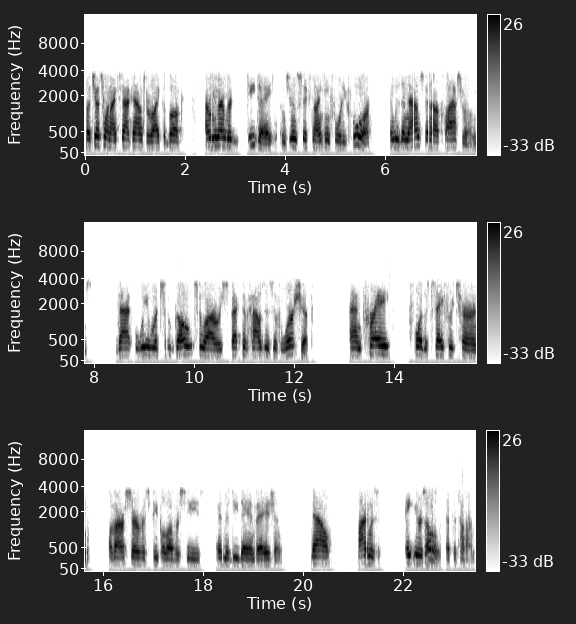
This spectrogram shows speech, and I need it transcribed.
but just when I sat down to write the book, I remember D-Day on June 6, 1944. It was announced in our classrooms that we were to go to our respective houses of worship and pray for the safe return of our service people overseas in the D-Day invasion. Now, I was eight years old at the time,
